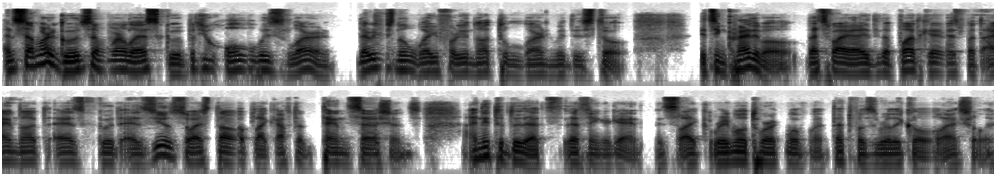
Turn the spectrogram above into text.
And some are good, some are less good, but you always learn. There is no way for you not to learn with this tool. It's incredible. That's why I did a podcast, but I'm not as good as you. So I stopped like after 10 sessions. I need to do that, that thing again. It's like remote work movement. That was really cool, actually.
